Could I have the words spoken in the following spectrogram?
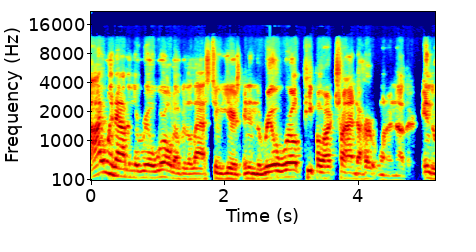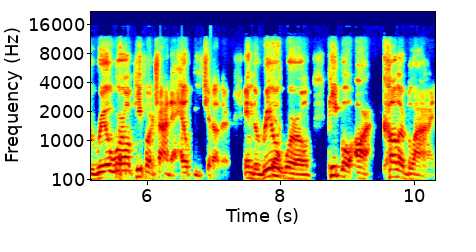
I went out in the real world over the last two years, and in the real world, people aren't trying to hurt one another. In the real world, people are trying to help each other. In the real world, people are colorblind.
